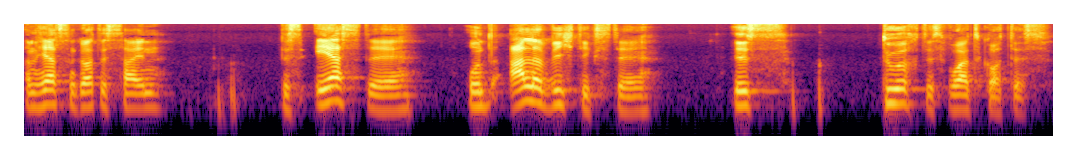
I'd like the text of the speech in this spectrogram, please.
am Herzen Gottes sein? Das Erste und Allerwichtigste ist durch das Wort Gottes.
